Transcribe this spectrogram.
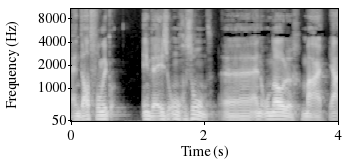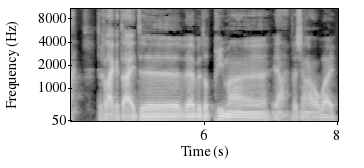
en dat vond ik in wezen ongezond uh, en onnodig. Maar ja, tegelijkertijd, we hebben dat prima. ja, we zijn al bij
